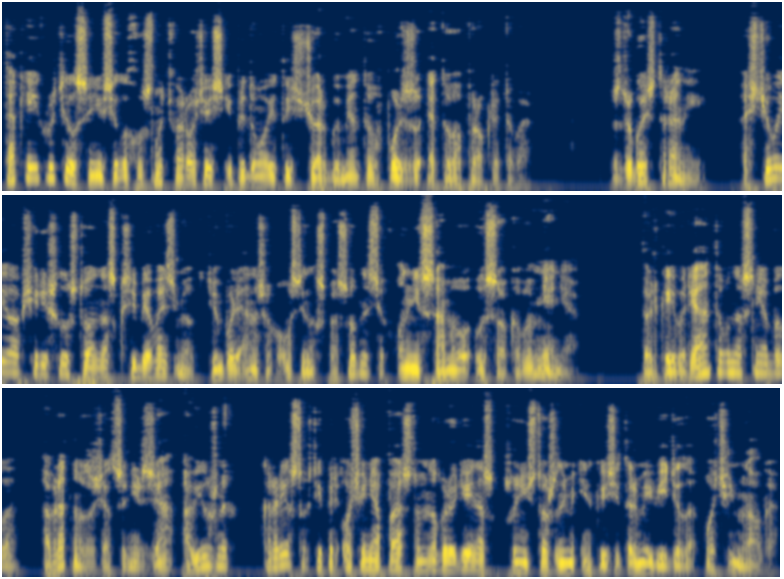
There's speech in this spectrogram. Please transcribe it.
Так я и крутился, не в силах уснуть, ворочаясь и придумывая тысячу аргументов в пользу этого проклятого. С другой стороны, а с чего я вообще решил, что он нас к себе возьмет, тем более о наших умственных способностях он не самого высокого мнения. Только и вариантов у нас не было. Обратно возвращаться нельзя, а в южных королевствах теперь очень опасно, много людей нас с уничтоженными инквизиторами видело, очень много.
